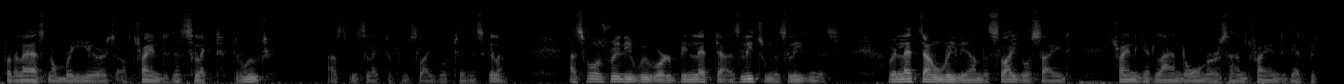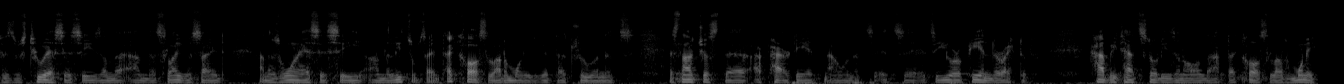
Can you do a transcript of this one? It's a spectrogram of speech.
for the last number of years of trying to select the route has to be selected from Sligo to Enniskillen. I suppose really we were being let down as Leitrim is leading this. We're let down really on the Sligo side, trying to get landowners and trying to get because there's two SACs on the on the Sligo side and there's one SAC on the Leitrim side. That costs a lot of money to get that through, and it's it's not just a, a Part Eight now, and it's it's a, it's a European directive habitat studies and all that. That costs a lot of money.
